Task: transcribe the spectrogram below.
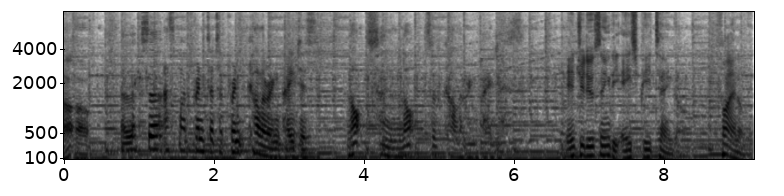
Uh oh. Alexa, ask my printer to print coloring pages. Lots and lots of coloring pages. Introducing the HP Tango. Finally,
